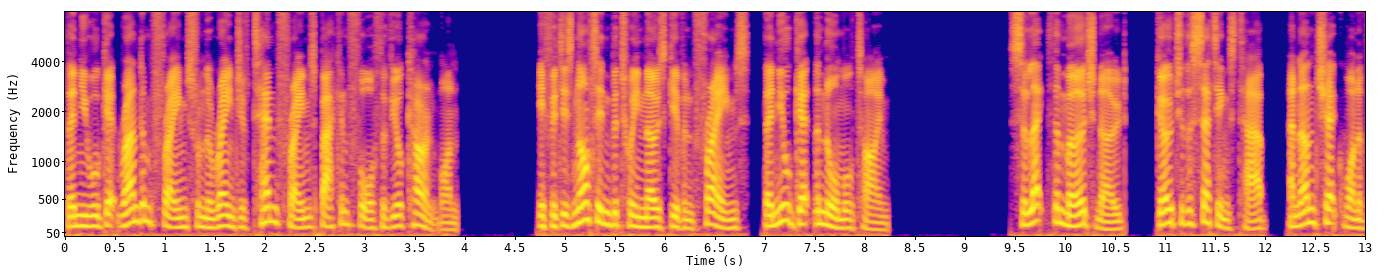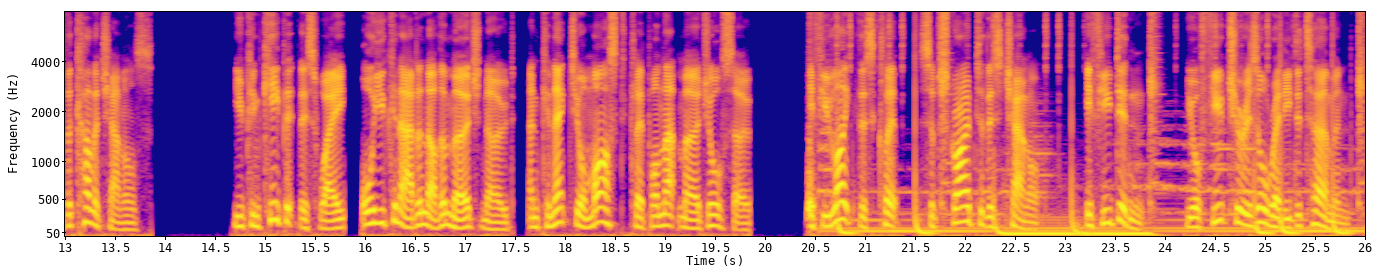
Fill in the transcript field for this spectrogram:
then you will get random frames from the range of 10 frames back and forth of your current one. If it is not in between those given frames, then you'll get the normal time. Select the Merge node, go to the Settings tab, and uncheck one of the color channels. You can keep it this way, or you can add another Merge node, and connect your masked clip on that merge also. If you liked this clip, subscribe to this channel. If you didn't, your future is already determined.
